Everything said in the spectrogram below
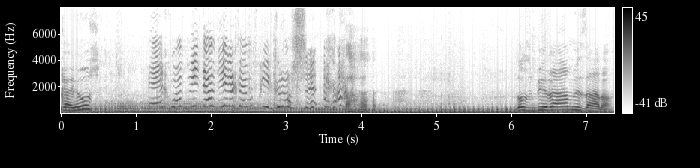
Reklamówka już? E, chłop mi dał dwie reklamówki groszy. To zbieramy zaraz.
